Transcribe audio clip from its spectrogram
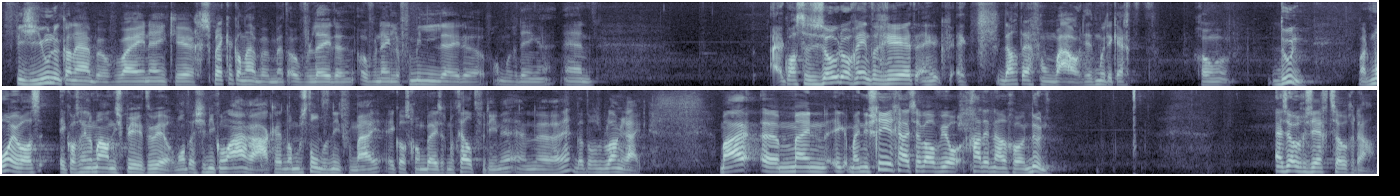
visioenen kan hebben, of waar je in één keer gesprekken kan hebben met overleden, overleden familieleden of andere dingen. En ik was er zo door geïntegreerd en ik, ik dacht echt van wauw, dit moet ik echt gewoon doen. Maar het mooie was, ik was helemaal niet spiritueel. Want als je die kon aanraken, dan bestond het niet voor mij. Ik was gewoon bezig met geld verdienen en uh, hè, dat was belangrijk. Maar uh, mijn, ik, mijn nieuwsgierigheid zei wel ga dit nou gewoon doen. En zo gezegd, zo gedaan.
